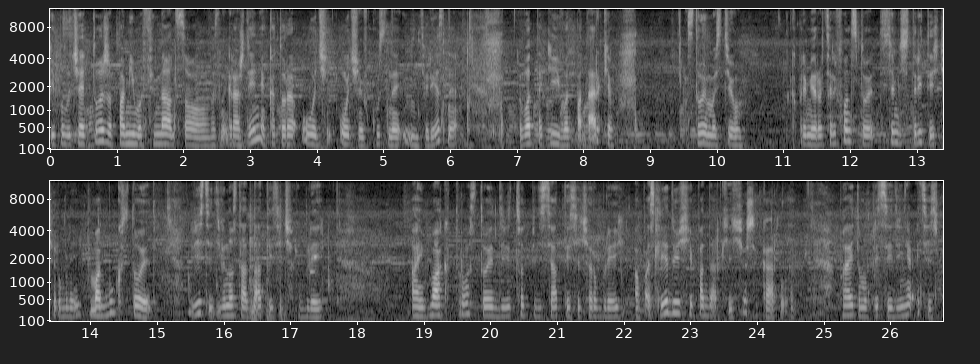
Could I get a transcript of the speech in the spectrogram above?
и получать тоже, помимо финансового вознаграждения, которое очень-очень вкусное и интересное, вот такие вот подарки стоимостью, к примеру, телефон стоит 73 тысячи рублей, MacBook стоит 291 тысяча рублей, iMac Pro стоит 950 тысяч рублей, а последующие подарки еще шикарнее. Поэтому присоединяйтесь.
